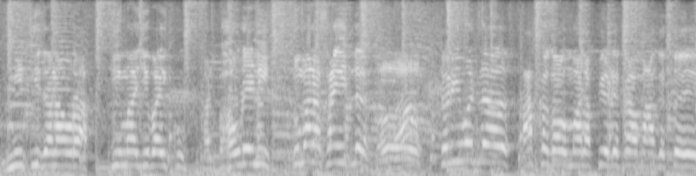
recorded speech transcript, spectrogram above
मी ती जनावरा ती माझी बायको. आणि भावड्यानी तुम्हाला सांगितलं. हो. हा? तरी म्हटलं अख्खं गाव मला पेढे का मागतय?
